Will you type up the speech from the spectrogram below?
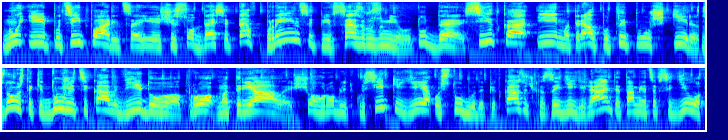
Ну і по цій парі це є 610T, в принципі, все зрозуміло. Тут де сітка і матеріал по типу шкіри. Знову ж таки, дуже цікаве відео про матеріали, що роблять кросівки. Є ось тут буде підказочка. Зайдіть, гляньте, там я це все діло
